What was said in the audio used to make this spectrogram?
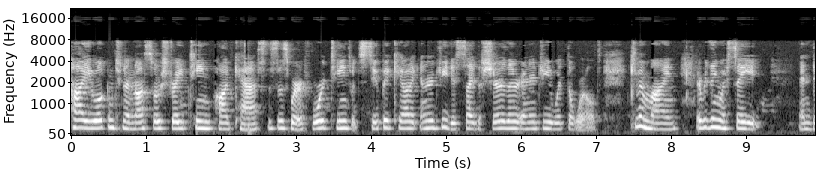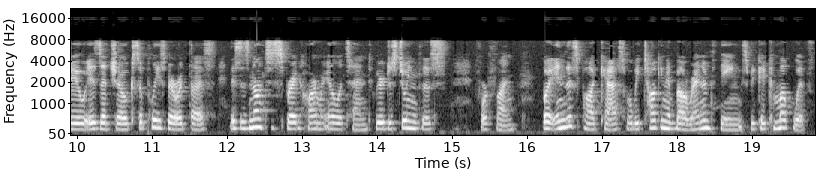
Hi, welcome to the Not So Straight Teen Podcast. This is where four teens with stupid, chaotic energy decide to share their energy with the world. Keep in mind, everything we say and do is a joke, so please bear with us. This is not to spread harm or ill intent. We are just doing this for fun. But in this podcast, we'll be talking about random things we could come up with,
